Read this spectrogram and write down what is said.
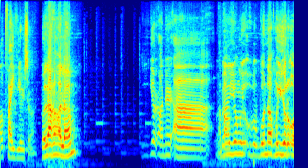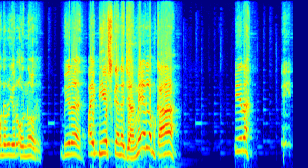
about five years, Your Honor. Wala kang alam? Your Honor, uh, About... about, Yung una kong your honor, your honor. Bira, five years ka na dyan, may alam ka. Bira, eh,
